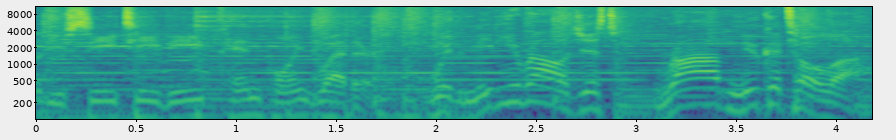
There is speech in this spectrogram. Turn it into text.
WCTV Pinpoint Weather with meteorologist Rob Nucatola.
